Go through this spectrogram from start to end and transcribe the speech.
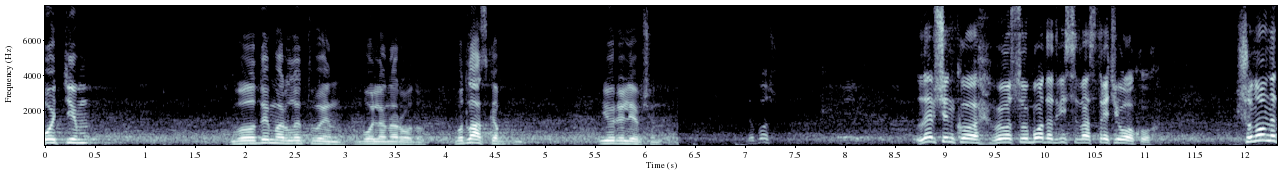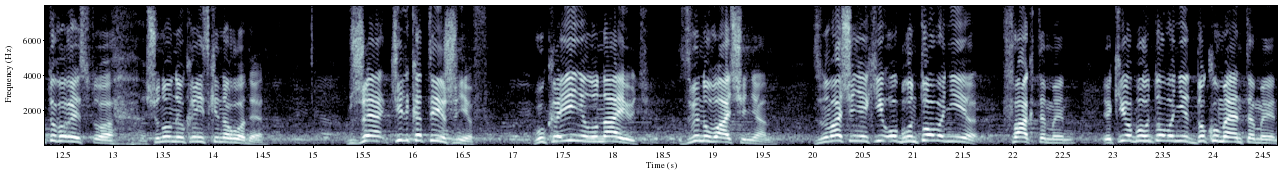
Потім Володимир Литвин, воля народу. Будь ласка, Юрій Левченко. Левченко, ВО Свобода, 223 округ. Шановне товариство, шановний український народе, вже кілька тижнів в Україні лунають звинувачення, звинувачення, які обґрунтовані фактами, які обґрунтовані документами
